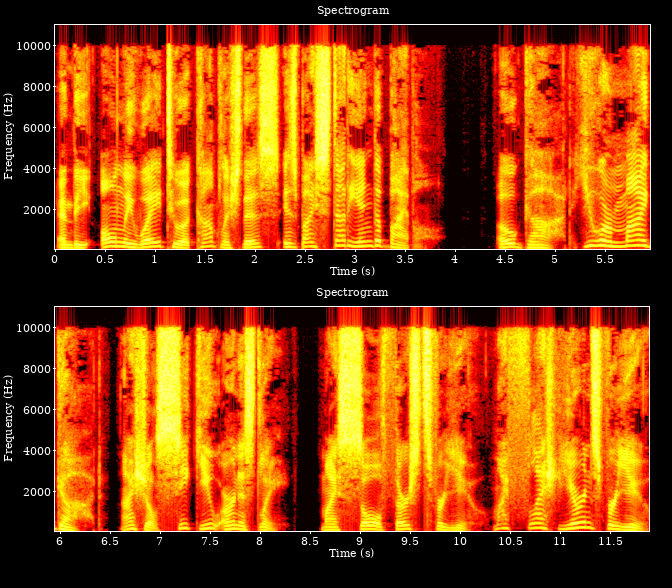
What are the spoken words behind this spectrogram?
And the only way to accomplish this is by studying the Bible. O God, you are my God. I shall seek you earnestly. My soul thirsts for you. My flesh yearns for you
